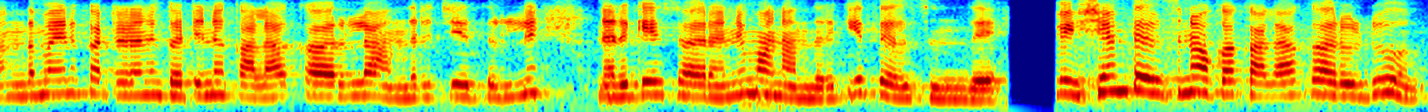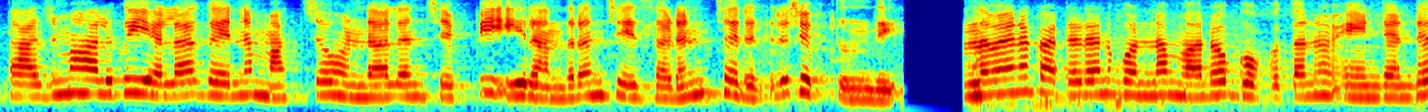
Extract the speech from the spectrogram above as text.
అందమైన కట్టడాన్ని కట్టిన కళాకారుల అందరి చేతుల్ని నరికేశారని మనందరికీ తెలిసిందే. విషయం తెలిసిన ఒక కళాకారుడు తాజ్మహల్కు ఎలాగైనా మచ్చ ఉండాలని చెప్పి ఈ రంధ్రం చేశాడని చరిత్ర చెప్తుంది. అందమైన కట్టడానికి ఉన్న మరో గొప్పతనం ఏంటంటే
